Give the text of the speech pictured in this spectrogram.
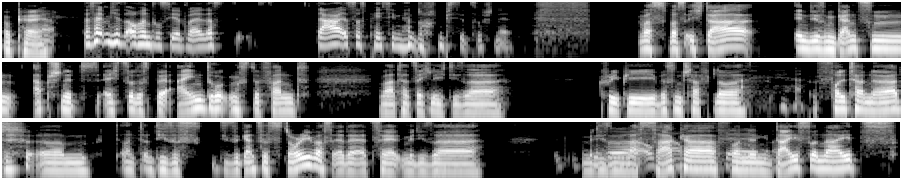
okay. ja. Das hätte mich jetzt auch interessiert, weil das da ist das Pacing dann doch ein bisschen zu schnell. was, was ich da in diesem ganzen Abschnitt echt so das beeindruckendste fand, war tatsächlich dieser creepy Wissenschaftler, Ja. Folter-Nerd, ähm, und, und dieses, diese ganze Story, was er da erzählt mit dieser, mit diesem Massaker und- von ja, den genau. Dysonites,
